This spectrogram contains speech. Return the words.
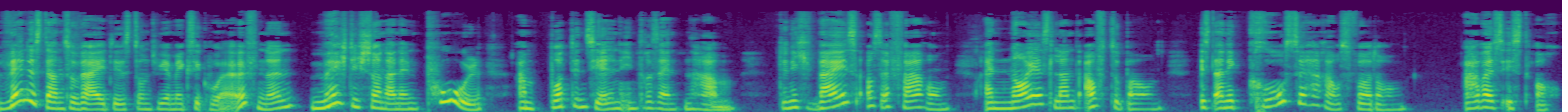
Wenn es dann soweit ist und wir Mexiko eröffnen, möchte ich schon einen Pool an potenziellen Interessenten haben. Denn ich weiß aus Erfahrung, ein neues Land aufzubauen, ist eine große Herausforderung. Aber es ist auch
